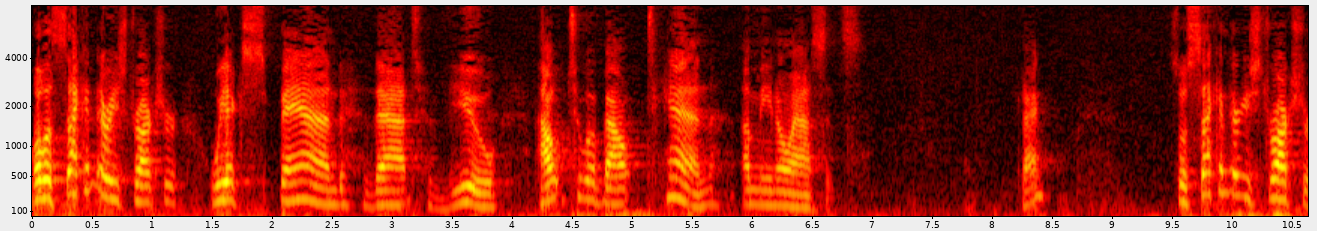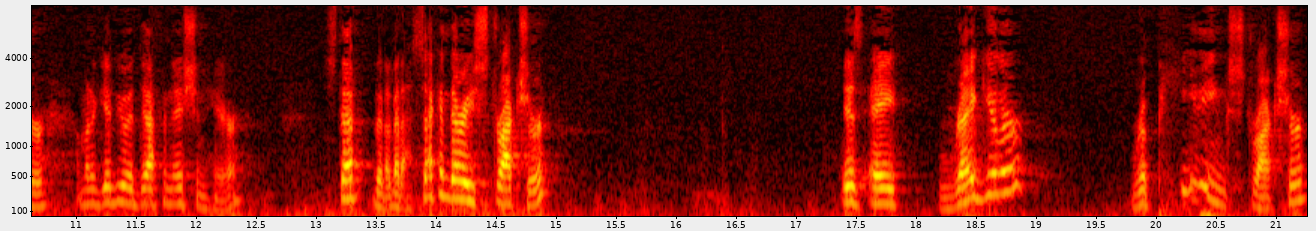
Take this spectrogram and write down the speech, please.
Well, the secondary structure, we expand that view out to about 10 amino acids. Okay? So secondary structure, I'm going to give you a definition here. Step, secondary structure is a regular repeating structure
